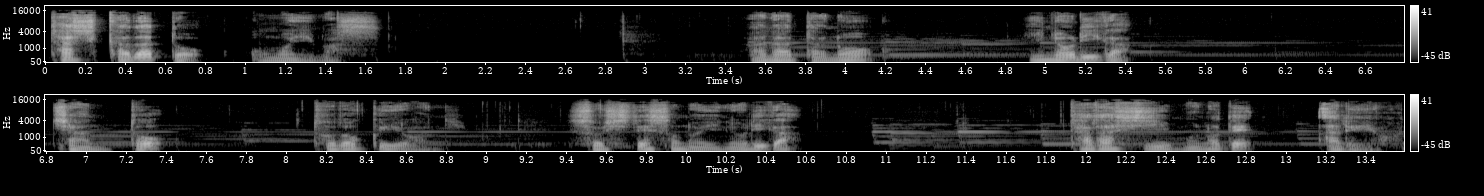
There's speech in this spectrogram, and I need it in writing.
確かだと思います。あなたの祈りがちゃんと届くように。そしてその祈りが正しいものであるように。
